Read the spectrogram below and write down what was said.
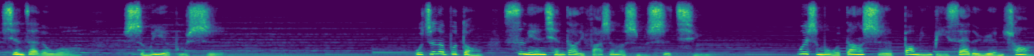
现在的我什么也不是。我真的不懂四年前到底发生了什么事情，为什么我当时报名比赛的原创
